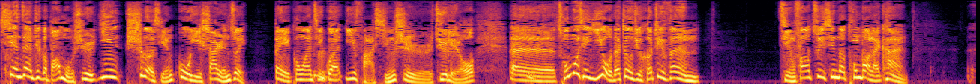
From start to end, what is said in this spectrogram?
现在这个保姆是因涉嫌故意杀人罪被公安机关依法刑事拘留。呃，从目前已有的证据和这份警方最新的通报来看，呃，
